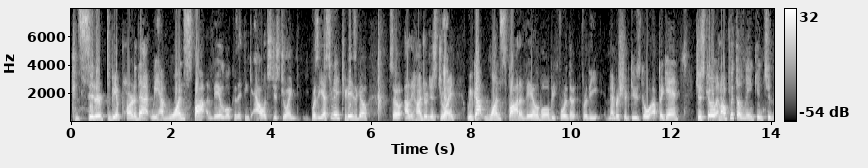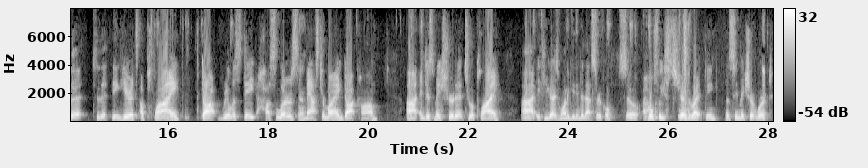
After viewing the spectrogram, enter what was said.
consider to be a part of that, we have one spot available because I think Alex just joined. Was it yesterday? Two days ago? So Alejandro just joined. We've got one spot available before the for the membership dues go up again. Just go and I'll put the link into the to the thing here. It's apply dot real estate hustlers yeah. mastermind.com uh, and just make sure to, to apply uh, if you guys want to get into that circle. So I hopefully shared the right thing. Let's see, make sure it worked.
